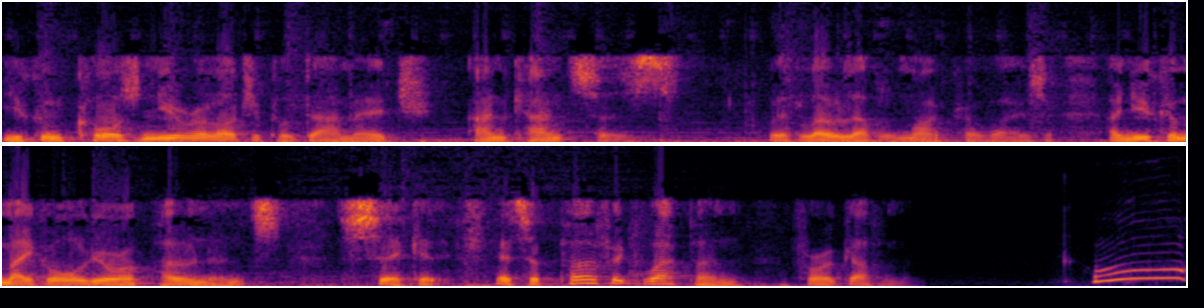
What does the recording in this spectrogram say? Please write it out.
you can cause neurological damage and cancers with low-level microwaves, and you can make all your opponents sick. It, it's a perfect weapon for a government. Ooh,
